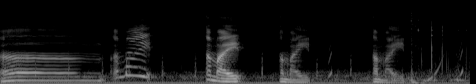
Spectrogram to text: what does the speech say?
Um, I might. I might. I might. I might. I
